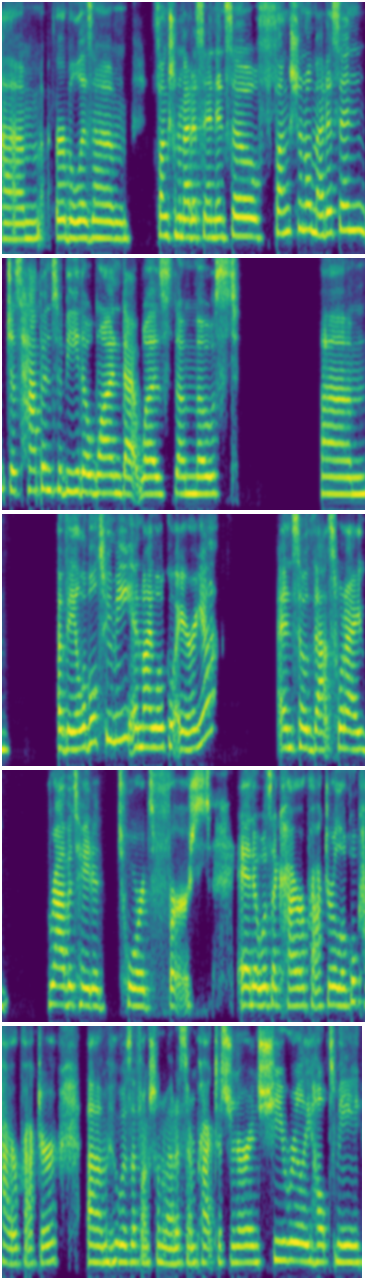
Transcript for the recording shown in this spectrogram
um, herbalism, functional medicine. And so functional medicine just happened to be the one that was the most um, available to me in my local area. And so that's what I gravitated towards first. And it was a chiropractor, a local chiropractor, um, who was a functional medicine practitioner. And she really helped me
